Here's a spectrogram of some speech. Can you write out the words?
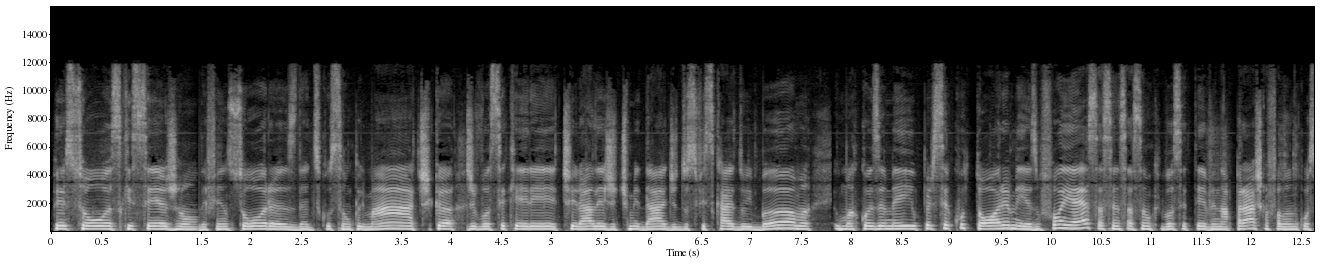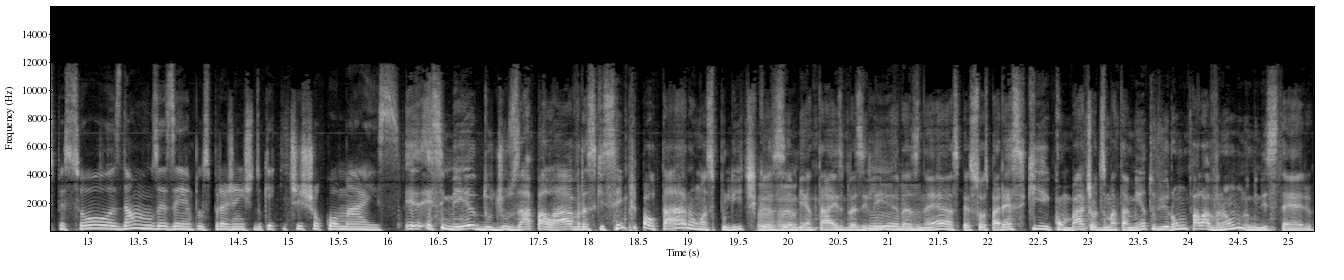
pessoas que sejam defensoras da discussão climática, de você querer tirar a legitimidade dos fiscais do IBAMA, uma coisa meio persecutória mesmo. Foi essa a sensação que você teve na prática, falando com as pessoas? Dá uns exemplos pra gente do que, que te chocou mais. Esse medo de usar palavras que sempre pautaram as políticas ambientais brasileiras, né? As pessoas parece que combate ao desmatamento virou um palavrão no ministério,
